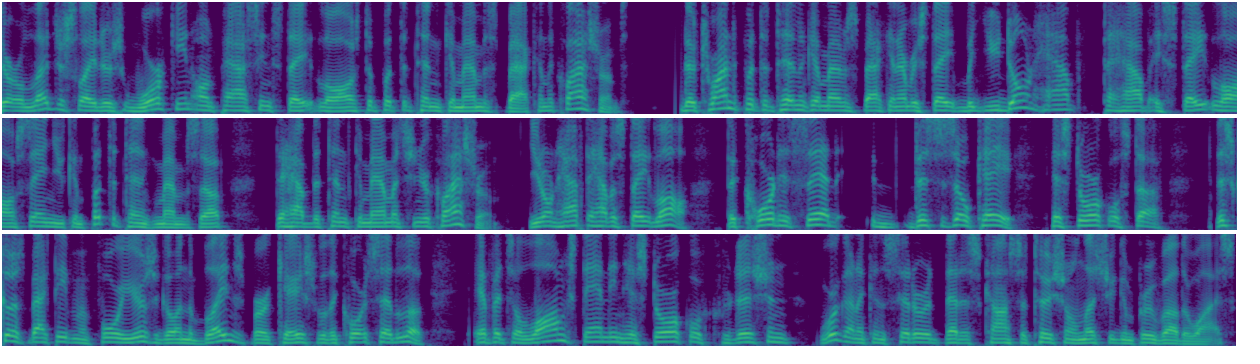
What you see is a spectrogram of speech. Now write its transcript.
There are legislators working on passing state laws to put the Ten Commandments back in the classrooms. They're trying to put the Ten Commandments back in every state, but you don't have to have a state law saying you can put the Ten Commandments up to have the Ten Commandments in your classroom. You don't have to have a state law. The court has said this is okay, historical stuff. This goes back to even four years ago in the Bladensburg case, where the court said, look, if it's a long-standing historical tradition, we're going to consider it that it's constitutional unless you can prove otherwise.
